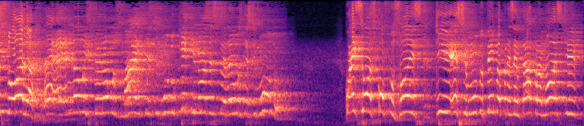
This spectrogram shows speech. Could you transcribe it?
isso, olha, é, é, não esperamos mais desse mundo. O que, que nós esperamos desse mundo? Quais são as confusões que este mundo tem para apresentar para nós que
